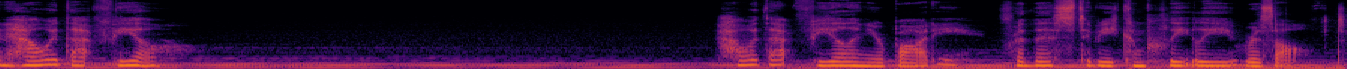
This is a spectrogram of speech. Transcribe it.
And how would that feel? How would that feel in your body for this to be completely resolved?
